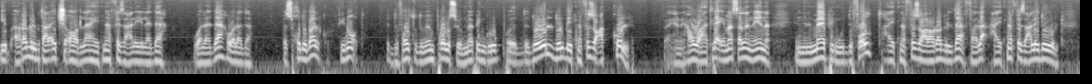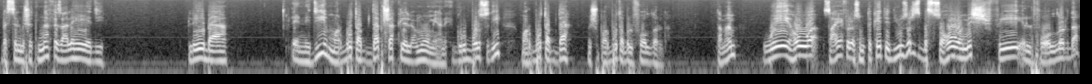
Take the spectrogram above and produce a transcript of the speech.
يبقى الراجل بتاع ال HR لا هيتنفذ عليه لا ده ولا ده ولا ده. بس خدوا بالكم في نقطة. ال default domain policy وال mapping group دول دول بيتنفذوا على الكل. فيعني هو هتلاقي مثلا هنا إن ال mapping وال default هيتنفذوا على الراجل ده فلا هيتنفذ عليه دول. بس اللي مش هتنفذ عليه هي دي. ليه بقى؟ لأن دي مربوطة بده بشكل العموم يعني ال group policy دي مربوطة بده مش مربوطة بال folder ده. تمام؟ وهو صحيح في ال authenticated users بس هو مش في ال folder ده.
